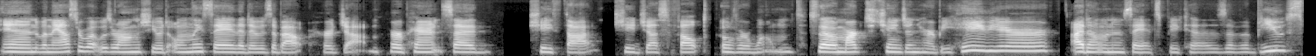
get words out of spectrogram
and when they asked her what was wrong, she would only say that it was about her job. Her parents said she thought she just felt overwhelmed. So, a marked change in her behavior. I don't want to say it's because of abuse,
